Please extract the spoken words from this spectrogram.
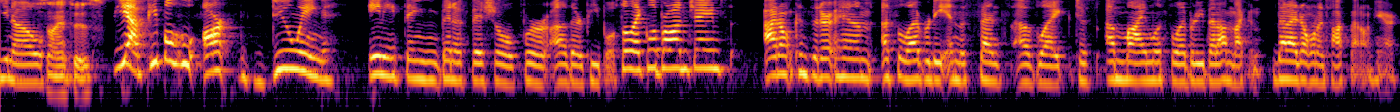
you know, Scientists. yeah, people who aren't doing anything beneficial for other people. So like LeBron James, I don't consider him a celebrity in the sense of like just a mindless celebrity that I'm not gonna, that I don't want to talk about on here.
